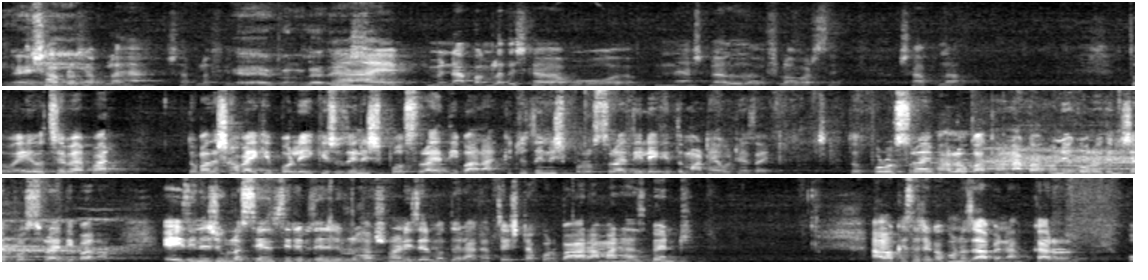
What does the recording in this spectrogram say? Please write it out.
नहीं শাপলা শাপলা হ্যাঁ শাপলা ফুল है बांग्लादेश हाँ ये ना बांग्लादेश का वो ন্যাশনাল ফ্লাওয়ার্স শাপলা তো এই হচ্ছে ব্যাপার তোমাদের সবাইকে বলি কিছু জিনিস প্রশ্রয় দিবা না কিছু জিনিস প্রশ্রয় দিলে কিন্তু মাথায় উঠে যায় তো প্রশ্রয় ভালো কথা না কখনোই কোনো জিনিসের প্রশ্রয় দিবা না এই জিনিসগুলো সেন্সিটিভ জিনিসগুলো সবসময় নিজের মধ্যে রাখার চেষ্টা করবা আর আমার হাজব্যান্ড আমাকে সাথে কখনো যাবে না, কারণ ও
